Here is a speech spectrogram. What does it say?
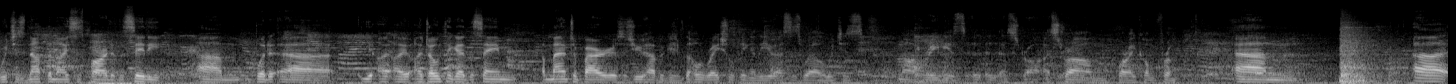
which is not the nicest part of the city. Um, but uh, I, I, don't think I had the same amount of barriers as you have because of the whole racial thing in the US as well, which is not really as, as, strong, as strong where I come from. Um, uh,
